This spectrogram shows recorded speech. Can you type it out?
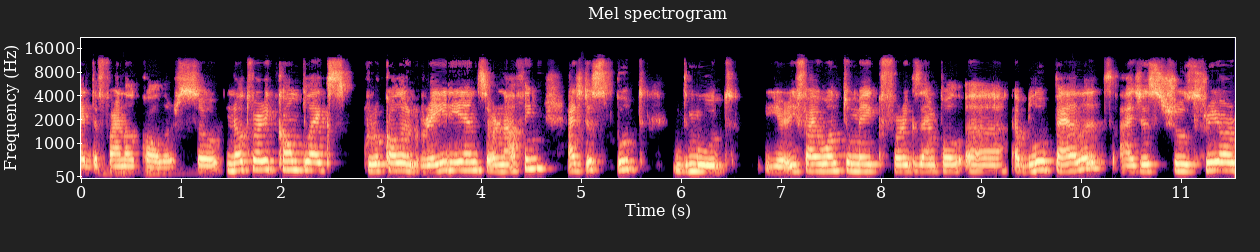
add the final colors so not very complex color gradients or nothing i just put the mood here. If I want to make, for example, uh, a blue palette, I just choose three or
